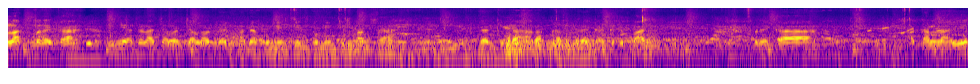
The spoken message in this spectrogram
kelak mereka. Ini adalah calon-calon daripada pemimpin-pemimpin bangsa. Dan kita harapkan mereka ke depan mereka akan lahir.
